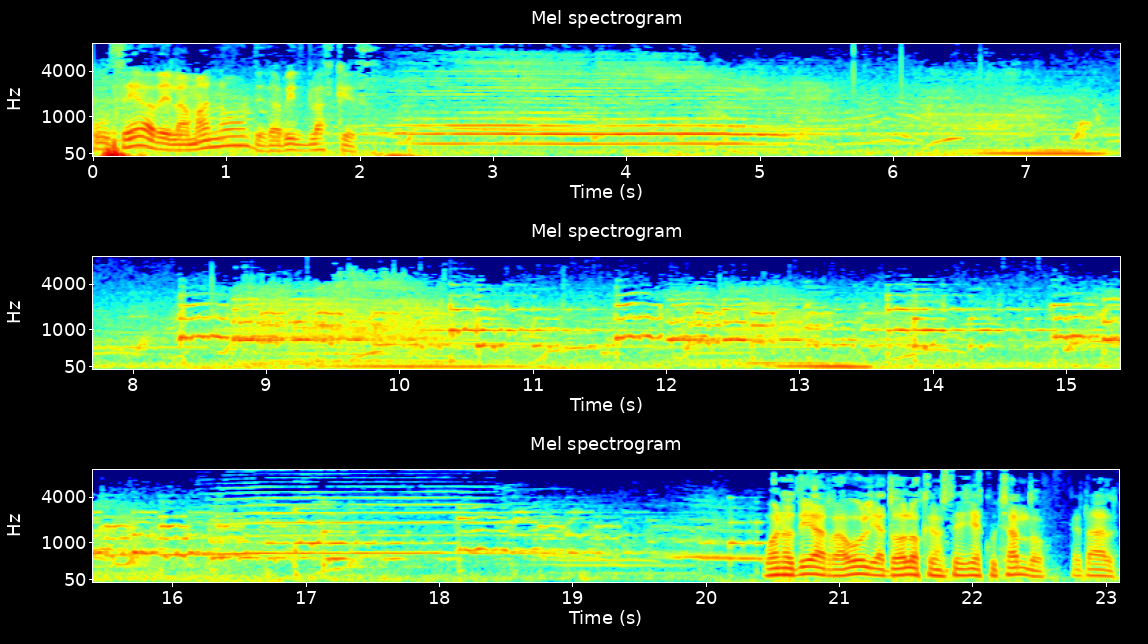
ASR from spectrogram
Bucea de la mano de David Blázquez. Buenos días Raúl y a todos los que nos estéis escuchando. ¿Qué tal?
